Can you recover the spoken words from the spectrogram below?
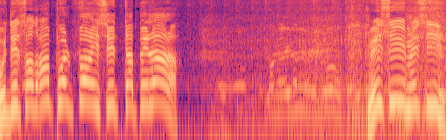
Faut descendre un poil fort et essayer de taper là, là. Mais si, mais si.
